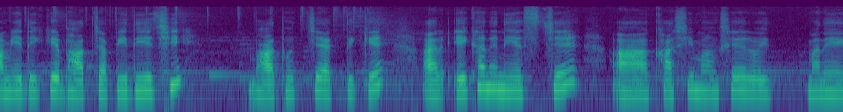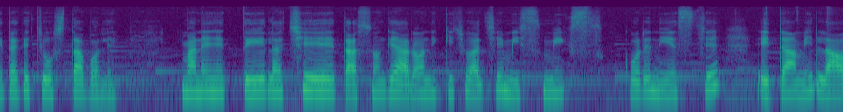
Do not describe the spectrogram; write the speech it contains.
আমি এদিকে ভাত চাপিয়ে দিয়েছি। ভাত হচ্ছে একদিকে। আর এখানে নিয়ে এসছে খাসি মাংসের ওই মানে এটাকে চোস্তা বলে। মানে তেল আছে, তার সঙ্গে আরও অনেক কিছু আছে মিক্স মিক্স করে নিয়ে এসছে। এটা আমি লাউ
